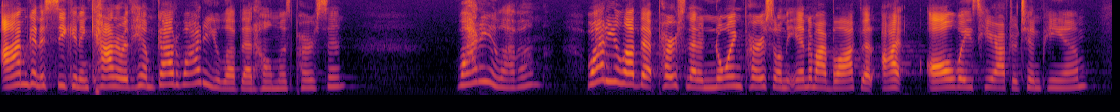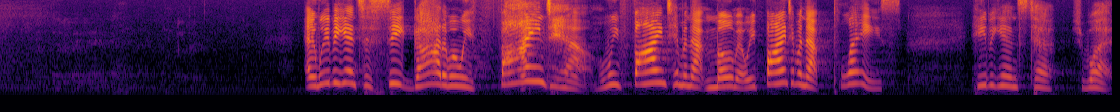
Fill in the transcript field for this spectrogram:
I'm going to seek an encounter with Him. God, why do you love that homeless person? Why do you love him? Why do you love that person, that annoying person on the end of my block that I always hear after 10 p.m.? And we begin to seek God, and when we find Him, when we find Him in that moment, we find Him in that place, He begins to what?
